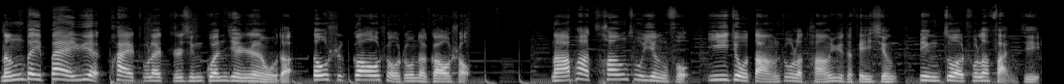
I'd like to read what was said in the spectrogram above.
能被拜月派出来执行关键任务的，都是高手中的高手。哪怕仓促应付，依旧挡住了唐玉的飞星，并做出了反击。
